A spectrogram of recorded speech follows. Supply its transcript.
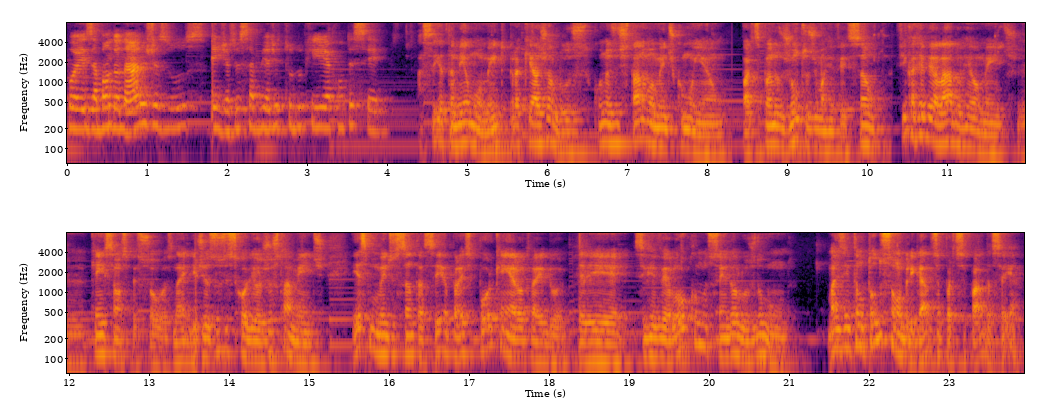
pois abandonaram Jesus e Jesus sabia de tudo o que ia acontecer. A ceia também é um momento para que haja luz. Quando a gente está no momento de comunhão, participando juntos de uma refeição, fica revelado realmente eh, quem são as pessoas, né? E Jesus escolheu justamente esse momento de Santa Ceia para expor quem era o traidor. Ele se revelou como sendo a luz do mundo. Mas então todos são obrigados a participar da ceia?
